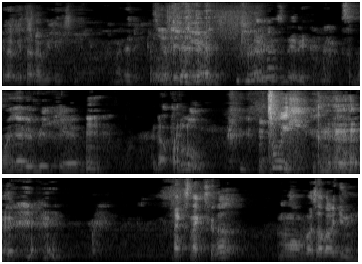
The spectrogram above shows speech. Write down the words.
kita kita udah bikin sendiri nggak jadi. Iya. bikin. Udah bikin sendiri. Semuanya dibikin. Tidak perlu. Cuy. Next next kita mau bahas apa lagi nih?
